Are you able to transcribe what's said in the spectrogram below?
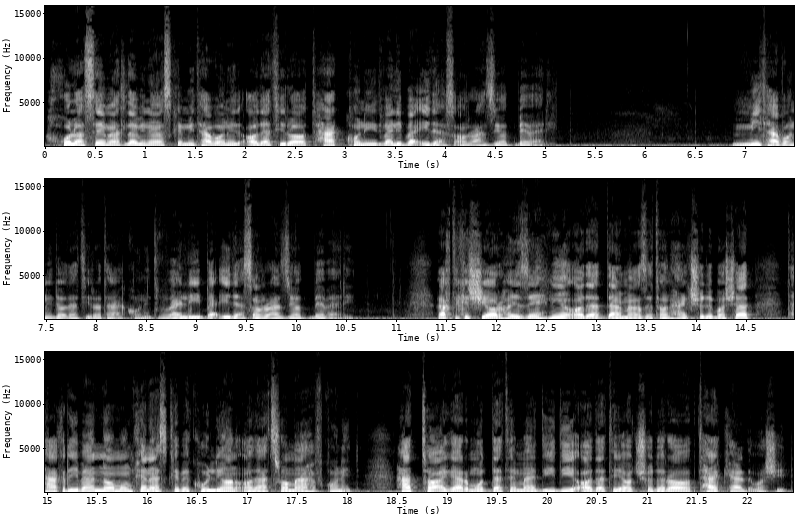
خلاصه مطلب این است که می توانید عادتی را ترک کنید ولی بعید است آن را از یاد ببرید. می توانید عادتی را ترک کنید ولی بعید است آن را از یاد ببرید. وقتی که شیارهای ذهنی عادت در مغزتان حک شده باشد تقریبا ناممکن است که به کلی آن عادت را محو کنید. حتی اگر مدت مدیدی عادت یاد شده را ترک کرده باشید.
